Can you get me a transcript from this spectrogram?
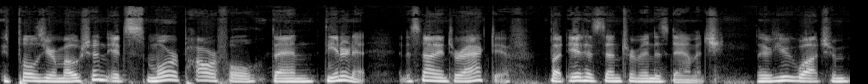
it pulls your emotion, it's more powerful than the internet. It's not interactive, but it has done tremendous damage. If you watch you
